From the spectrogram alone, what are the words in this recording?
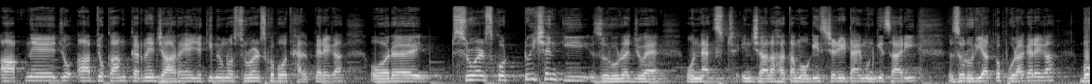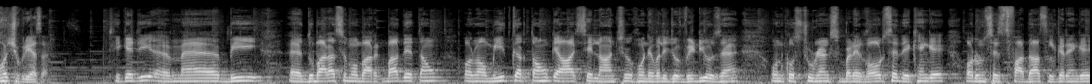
آپ نے جو، آپ جو کام کرنے جا رہے ہیں، یقیناً وہ اسٹوڈنٹس کو بہت ہیلپ کرے گا۔ اور اسٹوڈنٹس کو ٹیوشن کی ضرورت جو ہے، وہ نیکسٹ انشاءاللہ ختم ہوگی۔ اسٹڈی ٹائم ان کی ساری ضروریات کو پورا کرے گا۔ بہت شکریہ، سر۔ ٹھیک ہے جی میں بھی دوبارہ سے مبارکباد دیتا ہوں اور میں امید کرتا ہوں کہ آج سے لانچ ہونے والی جو ویڈیوز ہیں، ان کو اسٹوڈنٹس بڑے غور سے دیکھیں گے اور ان سے استفادہ حاصل کریں گے۔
